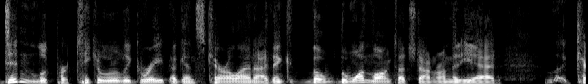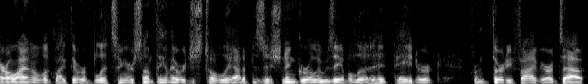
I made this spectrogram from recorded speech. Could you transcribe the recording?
didn't look particularly great against Carolina. I think the the one long touchdown run that he had Carolina looked like they were blitzing or something. They were just totally out of position, and Gurley was able to hit pay dirt from 35 yards out.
